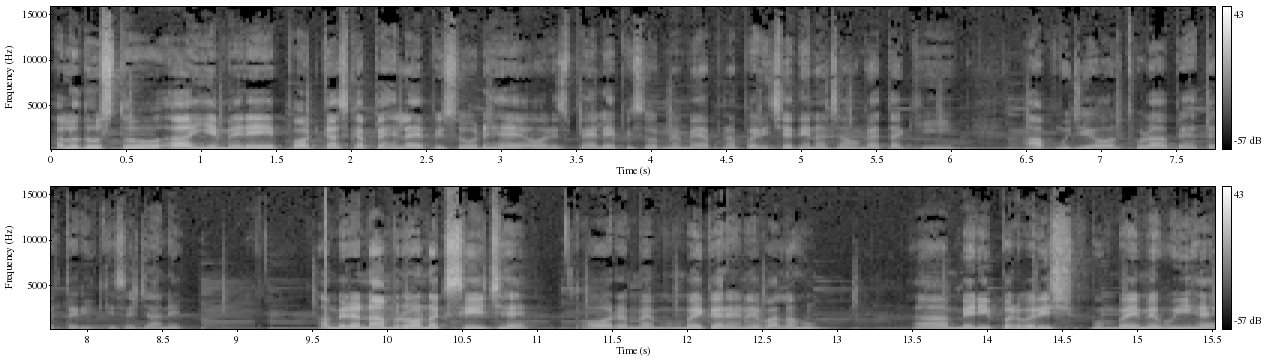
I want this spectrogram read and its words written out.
हेलो दोस्तों ये मेरे पॉडकास्ट का पहला एपिसोड है और इस पहले एपिसोड में मैं अपना परिचय देना चाहूँगा ताकि आप मुझे और थोड़ा बेहतर तरीके से जानें। अब मेरा नाम रौनक सेज है और मैं मुंबई का रहने वाला हूँ। मेरी परवरिश मुंबई में हुई है,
